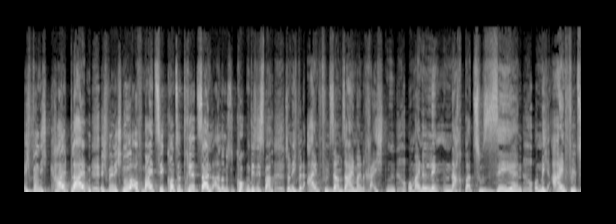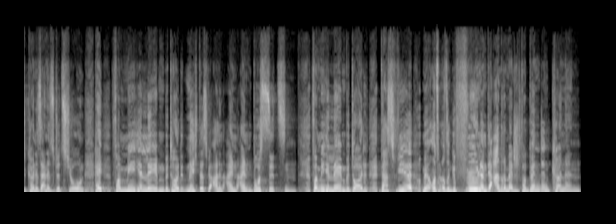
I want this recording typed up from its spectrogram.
Ich will nicht kalt bleiben, ich will nicht nur auf mein Ziel konzentriert sein, andere müssen gucken, wie sie es machen, sondern ich will einfühlsam sein, meinen rechten und meinen linken Nachbar zu sehen und mich einfühlen zu können in seine Situation. Hey, Familienleben bedeutet nicht, dass wir alle in einem, einem Bus sitzen. Familienleben bedeutet, dass wir uns mit unseren Gefühlen der anderen Menschen verbinden können.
